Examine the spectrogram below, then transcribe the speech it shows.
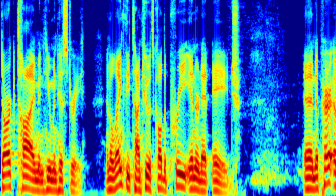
dark time in human history, and a lengthy time too. It's called the pre-internet age. And uh,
